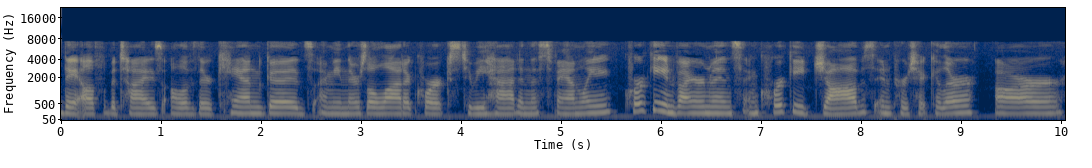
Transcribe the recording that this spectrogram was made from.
They alphabetize all of their canned goods. I mean, there's a lot of quirks to be had in this family. Quirky environments and quirky jobs in particular are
